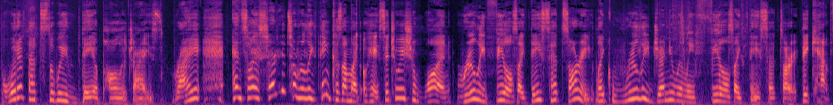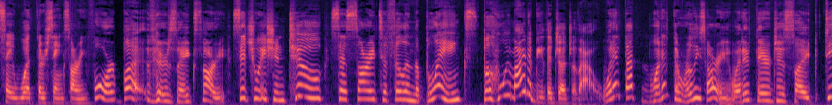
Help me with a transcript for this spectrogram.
but what if that's the way they apologize, right? And so I started to really think because I'm like, okay, situation one really feels like they said sorry, like really genuinely feels like they said sorry. They can't say what they're saying sorry for, but they're saying sorry. Situation two says sorry to fill in the blanks, but who am I to be the judge of that? What if that, what if they're really sorry? What if they're just like, do,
